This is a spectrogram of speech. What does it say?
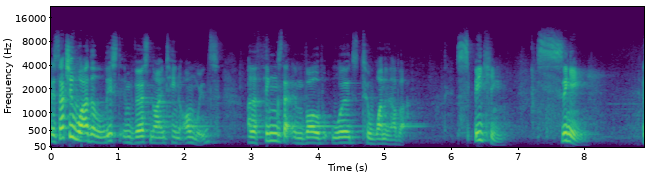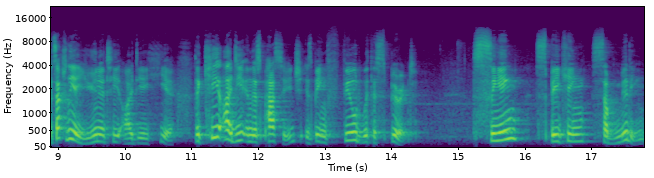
It's actually why the list in verse 19 onwards are the things that involve words to one another speaking, singing. It's actually a unity idea here. The key idea in this passage is being filled with the Spirit. Singing, speaking, submitting,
